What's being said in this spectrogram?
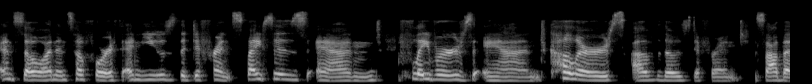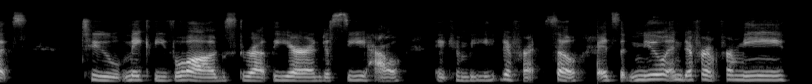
and so on and so forth, and use the different spices and flavors and colors of those different sabbats to make these logs throughout the year and just see how it can be different. So it's new and different for me.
